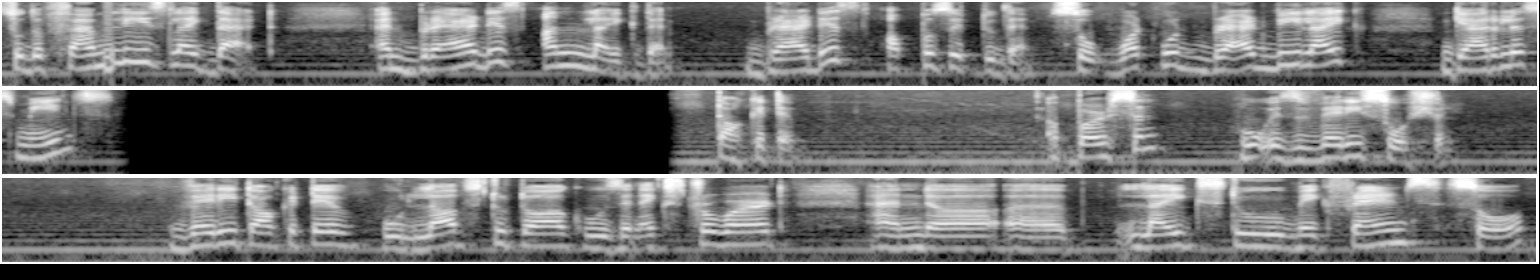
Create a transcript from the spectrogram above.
So the family is like that. And Brad is unlike them. Brad is opposite to them. So what would Brad be like? Garrulous means talkative. A person who is very social. Very talkative, who loves to talk, who's an extrovert and uh, uh, likes to make friends. So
